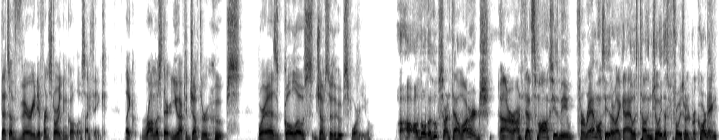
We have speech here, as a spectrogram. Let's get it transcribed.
that's a very different story than Golos, I think. Like Ramos there you have to jump through hoops, whereas Golos jumps through the hoops for you. Although the hoops aren't that large, uh, or aren't that small, excuse me, for Ramos either. Like I was telling Joy this before we started recording.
